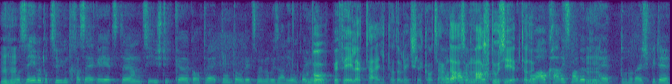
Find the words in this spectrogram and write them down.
der sehr überzeugend kann sagen, jetzt äh, am Dienstag äh, geht die Welt unter und jetzt müssen wir uns alle umbringen. Und wo Befehle erteilt, oder? Letztlich geht es auch um Oder das, um auch- Macht ausübt, Wo oder? auch Charisma wirklich hat. Oder? Das ist bei den,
